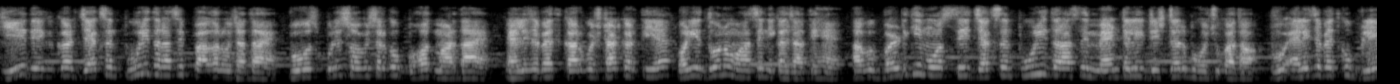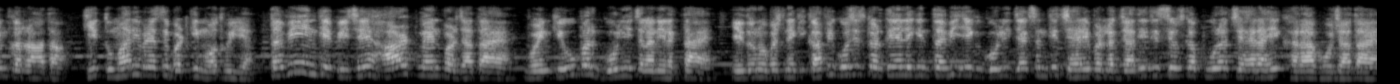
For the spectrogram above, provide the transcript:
ये देखकर जैक्सन पूरी तरह से पागल हो जाता है। वो उस पुलिस ऑफिसर को बहुत मारता है। एलिजाबेथ कार को स्टार्ट करती है और ये दोनों वहाँ से निकल जाते हैं। अब बर्ड की मौत से जैक्सन पूरी तरह से मेंटली डिस्टर्ब हो चुका था। वो एलिजाबेथ को ब्लेम कर रहा था। कि तुम्हारी वजह से बर्ड की मौत हुई है। तभी इनके पीछे हार्टमैन पड़ जाता है। वो इनके ऊपर गोलियाँ चलाने लगता है। ये दोनों बचने की काफ़ी कोशिश करते हैं, लेकिन तभी एक गोली जैक्सन के चेहरे पर लग जाती है, जिससे उसका पूरा चेहरा ही खराब हो जाता है।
